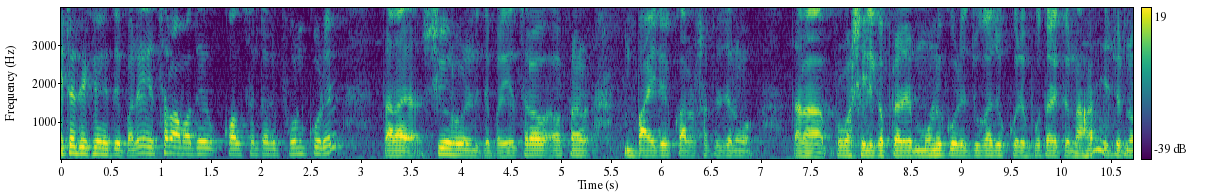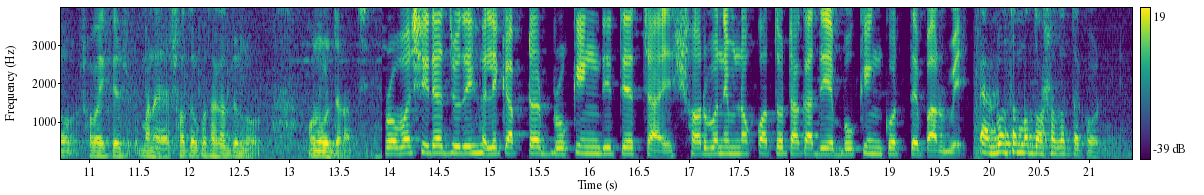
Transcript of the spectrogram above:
এটা দেখে নিতে পারে। এছাড়াও আমাদের কল সেন্টারে ফোন করে তারা শিওর হয়ে নিতে পারে। এছাড়াও আপনার বাইরে কারোর সাথে যেন তারা প্রবাসী হেলিকপ্টারে মনে করে যোগাযোগ করে প্রতারিত না হয় এই জন্য সবাইকে মানে সতর্ক থাকার জন্য অনুরোধ জানাচ্ছি। প্রবাসীরা যদি হেলিকপ্টার বুকিং দিতে চায় সর্বনিম্ন কত টাকা দিয়ে বুকিং করতে পারবে? অ্যাডভান্স আমার দশ হাজার টাকাও নিই।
